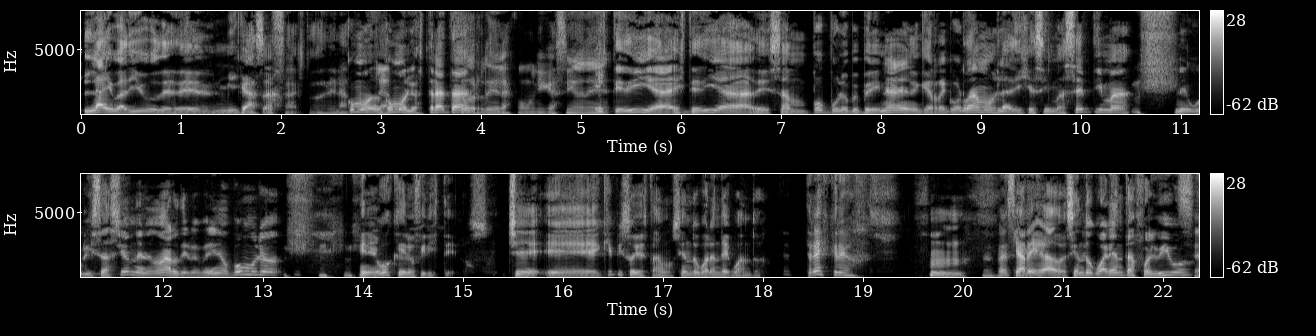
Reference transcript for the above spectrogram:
live a you desde mi casa. Exacto, desde la, ¿Cómo, la cómo los trata? torre de las comunicaciones. Este día, este día de San Pópulo Peperinal en el que recordamos la 27 nebulización del mar del Peperino Pómulo en el bosque de los filisteos. Che, eh, ¿qué episodio estamos? ¿140 y cuánto? Tres, creo. Hmm, Me qué arriesgado. 140 fue el vivo. Sí,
